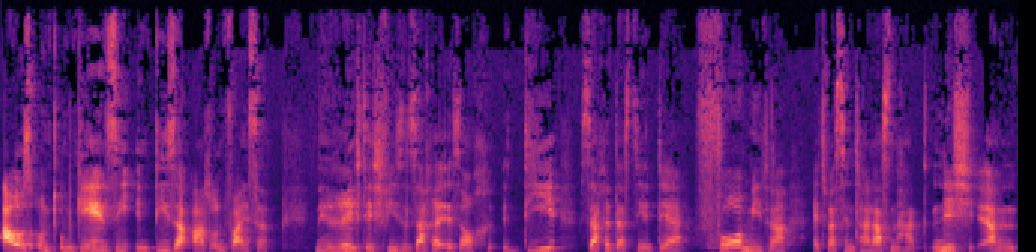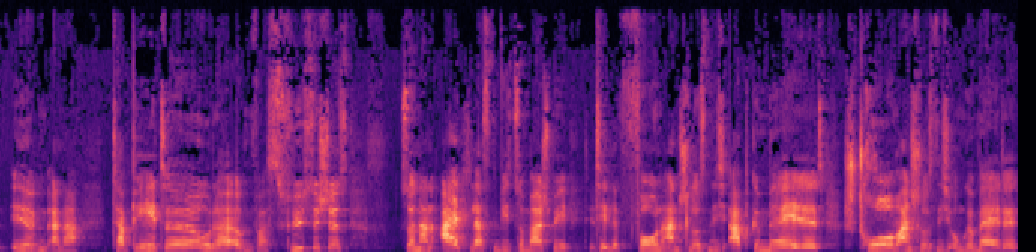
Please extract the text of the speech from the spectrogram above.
aus und umgehen sie in dieser Art und Weise. Eine richtig fiese Sache ist auch die Sache, dass dir der Vormieter etwas hinterlassen hat. Nicht an irgendeiner Tapete oder irgendwas Physisches, sondern Altlasten wie zum Beispiel Telefonanschluss nicht abgemeldet, Stromanschluss nicht umgemeldet.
